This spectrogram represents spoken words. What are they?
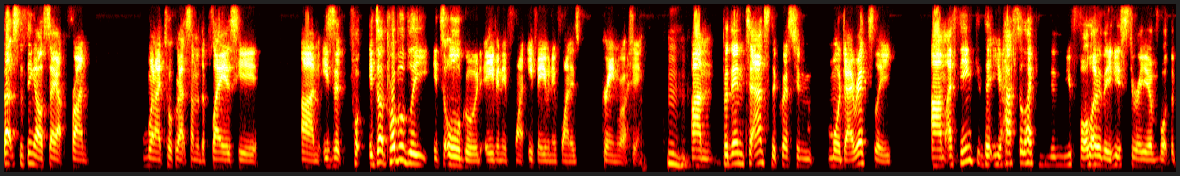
that's the thing I'll say up front when I talk about some of the players here. Um, is that it's probably it's all good even if one if even if one is greenwashing. Mm-hmm. Um, but then to answer the question more directly, um, I think that you have to like you follow the history of what the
